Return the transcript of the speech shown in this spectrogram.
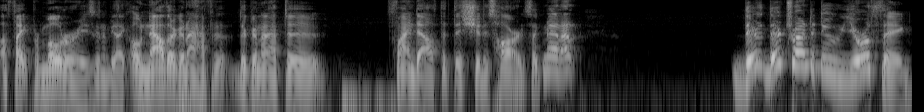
a fight promoter, he's going to be like, "Oh, now they're going to have to they're going to have to find out that this shit is hard." It's like, man, I, they're they're trying to do your thing.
